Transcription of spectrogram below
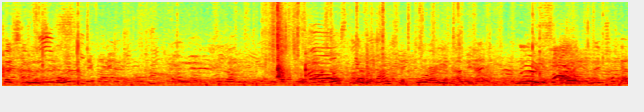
Because she was four already adopted. And then we get five, and then she's got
